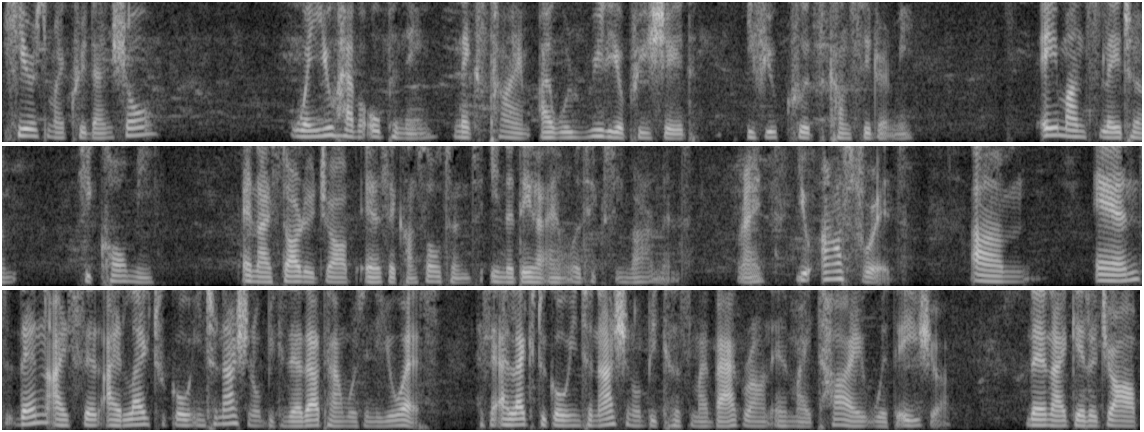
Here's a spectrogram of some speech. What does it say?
Here's my credential. When you have an opening next time, I would really appreciate if you could consider me. Eight months later, he called me and I started a job as a consultant in the data analytics environment, right? You ask for it. Um, and then I said, I'd like to go international because at that time I was in the US. I said, I'd like to go international because my background and my tie with Asia. Then I get a job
